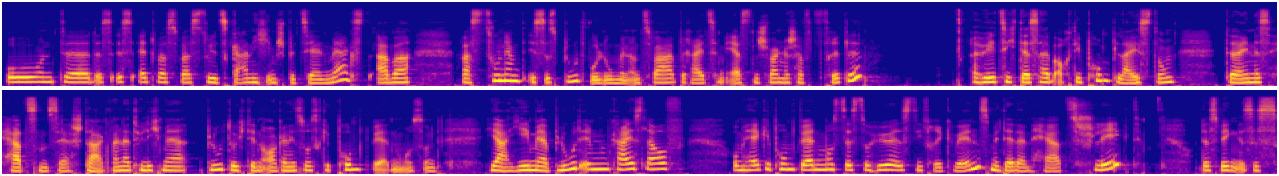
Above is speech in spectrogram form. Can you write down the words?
Und äh, das ist etwas, was du jetzt gar nicht im Speziellen merkst, aber was zunimmt, ist das Blutvolumen. Und zwar bereits im ersten Schwangerschaftsdrittel erhöht sich deshalb auch die Pumpleistung deines Herzens sehr stark, weil natürlich mehr Blut durch den Organismus gepumpt werden muss. Und ja, je mehr Blut im Kreislauf umhergepumpt werden muss, desto höher ist die Frequenz, mit der dein Herz schlägt. Und deswegen ist es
